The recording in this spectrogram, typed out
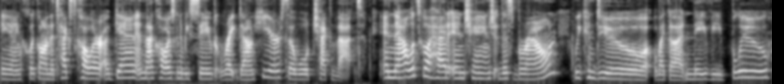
and click on the text color again and that color is going to be saved right down here so we'll check that. And now let's go ahead and change this brown. We can do like a navy blue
